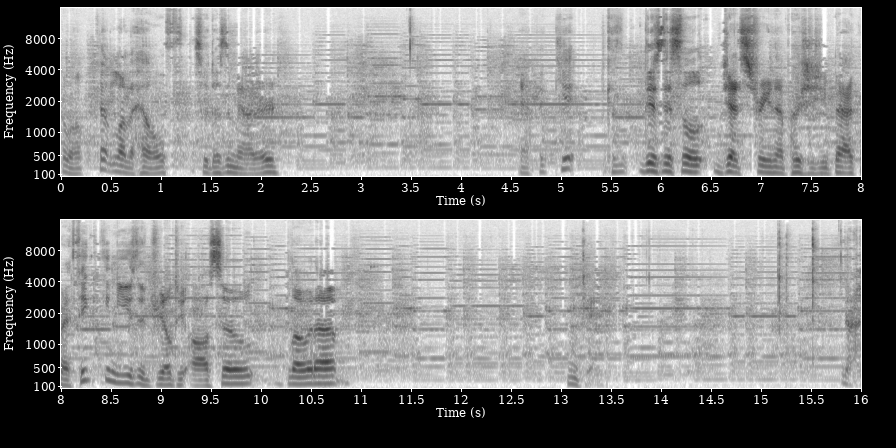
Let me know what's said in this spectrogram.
Oh well, got a lot of health, so it doesn't matter. Forget, because there's this little jet stream that pushes you back, but I think you can use the drill to also blow it up. Okay. Ah.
